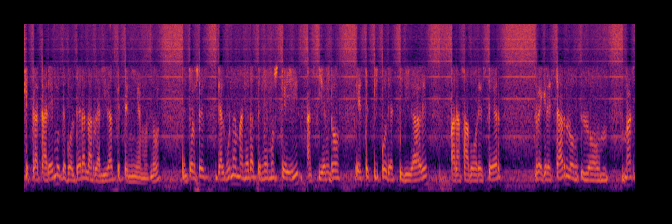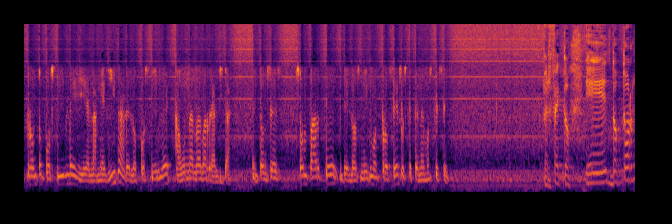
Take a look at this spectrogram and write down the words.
que trataremos de volver a la realidad que teníamos, ¿no? Entonces, de alguna manera tenemos que ir haciendo este tipo de actividades para favorecer regresar lo, lo más pronto posible y en la medida de lo posible a una nueva realidad. Entonces, son parte de los mismos procesos que tenemos que seguir. Perfecto. Eh, doctor,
